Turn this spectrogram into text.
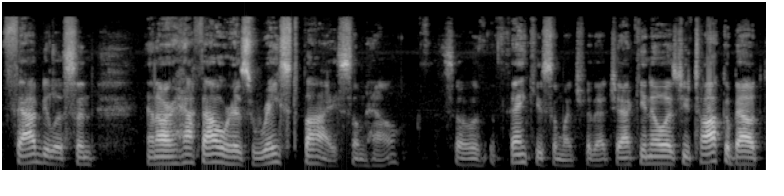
fabulous, and and our half hour has raced by somehow. So thank you so much for that, Jack. You know, as you talk about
